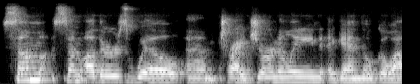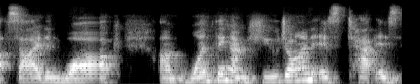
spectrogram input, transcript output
Some some others will um, try journaling. Again, they'll go outside and walk. Um, one thing I'm huge on is ta- is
